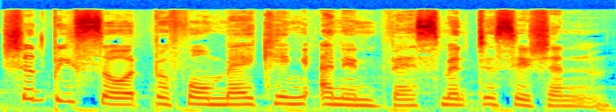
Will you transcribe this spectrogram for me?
should be sought before making an investment decision.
